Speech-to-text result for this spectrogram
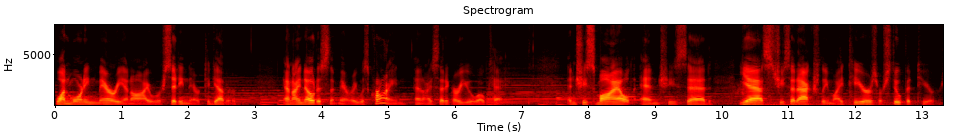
One morning, Mary and I were sitting there together, and I noticed that Mary was crying, and I said, Are you okay? And she smiled and she said, Yes, she said, actually, my tears are stupid tears.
